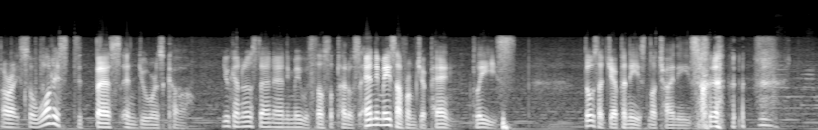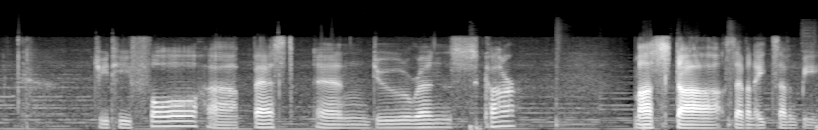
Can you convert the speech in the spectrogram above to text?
Alright, so what is the best endurance car? You can understand anime without subtitles. Animes are from Japan, please. Those are Japanese, not Chinese. GT4, uh, best endurance car. Mazda 787B.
